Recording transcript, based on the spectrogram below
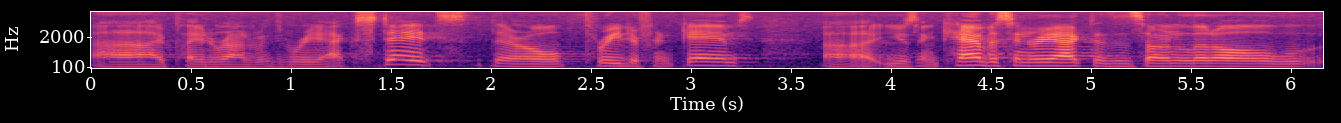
Uh, I played around with React states. They're all three different games. Uh, using Canvas in React as its own little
